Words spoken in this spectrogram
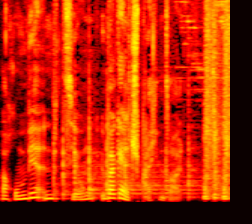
warum wir in Beziehungen über Geld sprechen sollten.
